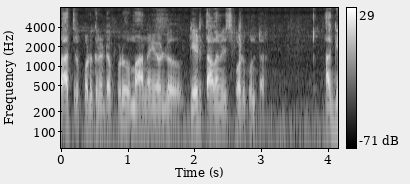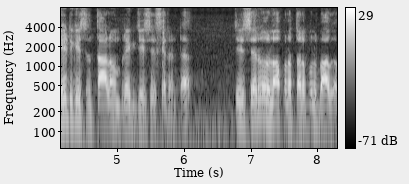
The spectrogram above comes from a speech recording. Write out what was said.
రాత్రి పడుకునేటప్పుడు మా అన్నయ్య వాళ్ళు గేట్ తాళం వేసి పడుకుంటారు. ఆ గేటుకి వేసిన తాళం బ్రేక్ చేసేసారంట. చేశారు లోపల తలుపులు బాగా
